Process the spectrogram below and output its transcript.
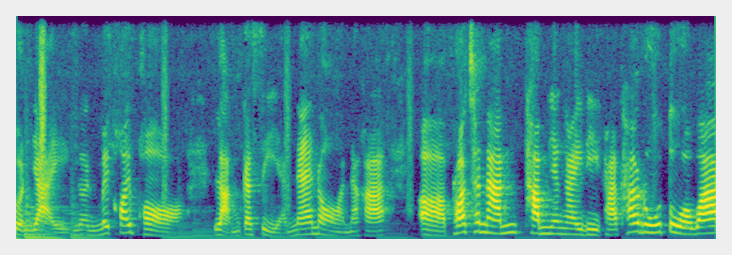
่วนใหญ่เงินไม่ค่อยพอหลังเกษียณแน่นอนนะคะเพราะฉะนั้นทำยังไงดีคะ ถ้ารู้ตัวว่า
